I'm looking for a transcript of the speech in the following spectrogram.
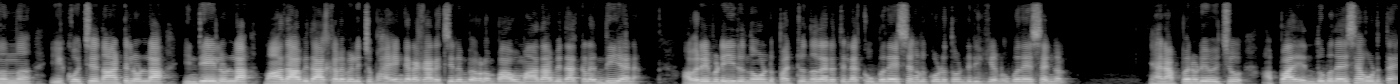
നിന്ന് ഈ കൊച്ചു നാട്ടിലുള്ള ഇന്ത്യയിലുള്ള മാതാപിതാക്കളെ വിളിച്ച് ഭയങ്കര കരച്ചിലും ബഹളം പാവ മാതാപിതാക്കൾ എന്ത് ചെയ്യാനാ? അവരിവിടെ ഇരുന്നുകൊണ്ട് പറ്റുന്ന തരത്തിലൊക്കെ ഉപദേശങ്ങൾ കൊടുത്തുകൊണ്ടിരിക്കുകയാണ് ഉപദേശങ്ങൾ. ഞാൻ അപ്പനോട് ചോദിച്ചു അപ്പ എന്തുപദേശമാണ് കൊടുത്തേ?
